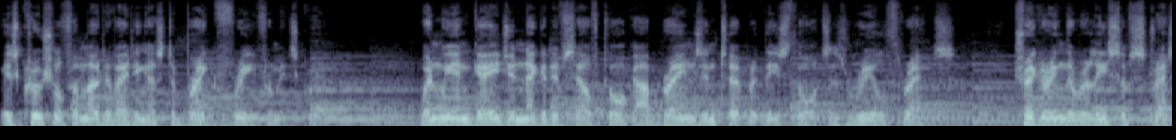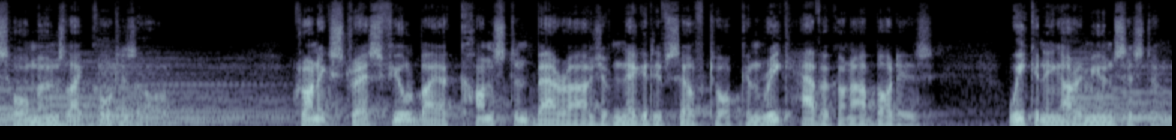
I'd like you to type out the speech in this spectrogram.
is crucial for motivating us to break free from its grip. When we engage in negative self-talk, our brains interpret these thoughts as real threats, triggering the release of stress hormones like cortisol. Chronic stress fueled by a constant barrage of negative self-talk can wreak havoc on our bodies, weakening our immune system,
